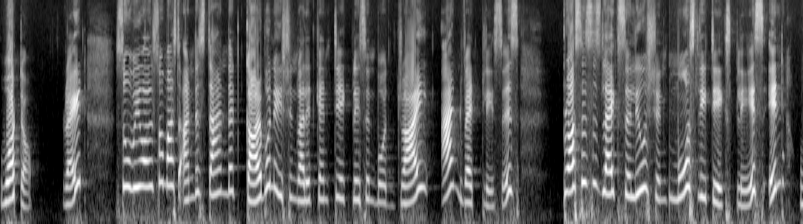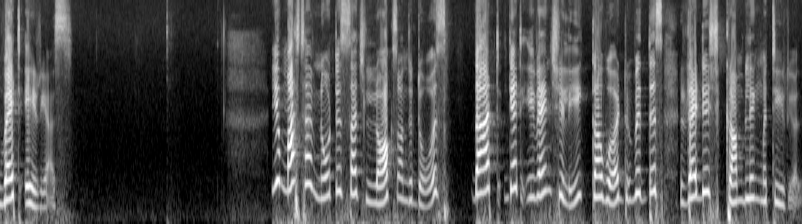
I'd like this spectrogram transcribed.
water, right? So we also must understand that carbonation, while it can take place in both dry and wet places, processes like solution mostly takes place in wet areas. You must have noticed such locks on the doors that get eventually covered with this reddish crumbling material.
